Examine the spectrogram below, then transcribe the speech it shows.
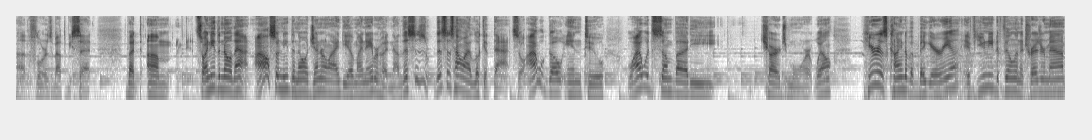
Uh, the floor is about to be set. But um, so I need to know that. I also need to know a general idea of my neighborhood. Now this is this is how I look at that. So I will go into why would somebody charge more? Well, here is kind of a big area. If you need to fill in a treasure map,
